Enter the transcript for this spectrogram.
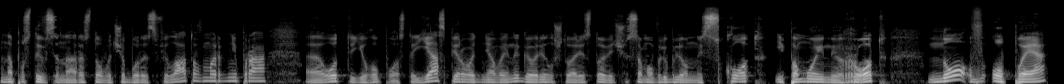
е, Напустився на Арестовича Борис Филатов, мэр Днепра. Э, Вот его посты. Я с первого дня войны говорил, что Арестович самовлюбленный скот и помойный рот, но в ОП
